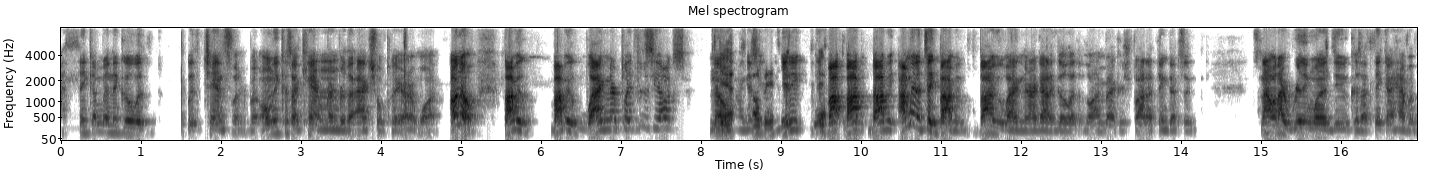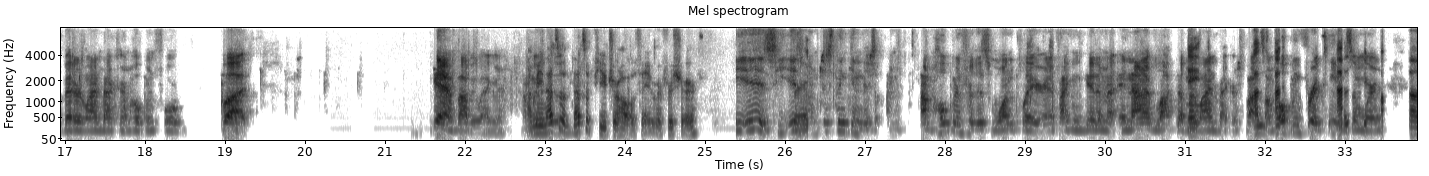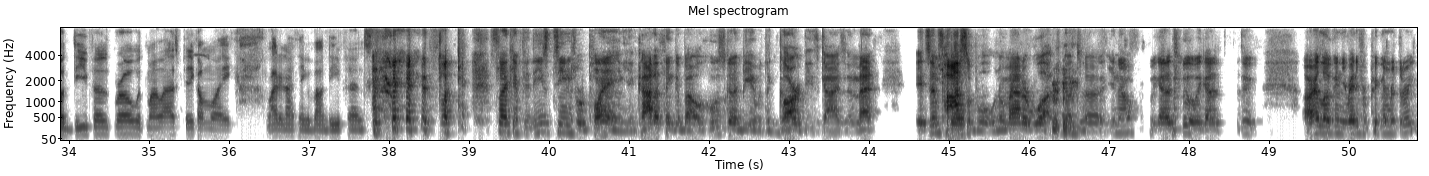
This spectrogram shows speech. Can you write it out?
I think I'm going to go with with Chancellor, but only because I can't remember the actual player I want. Oh no, Bobby Bobby Wagner played for the Seahawks. No, Yeah, I guess oh, he, did he? Yeah. Bob, Bob, Bobby, I'm going to take Bobby Bobby Wagner. I got to go at the linebacker spot. I think that's a. It's not what I really want to do because I think I have a better linebacker I'm hoping for, but yeah, Bobby Wagner. I'm I mean, that's a it. that's a future Hall of Famer for sure. He is. He is. Right. I'm just thinking. There's. I'm, I'm hoping for this one player, and if I can get him, at, and now I've locked up my Hey, linebacker spot, I'm- so I'm I'm- hoping for a team I'm- somewhere. About defense, bro. With my last pick, I'm like, why didn't I think about defense? it's like it's like if these teams were playing, you got to think about who's going to be able to guard these guys, and that it's impossible no matter what. But uh, you know, we got to do what we got to do. All right, Logan, you ready for pick number three?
